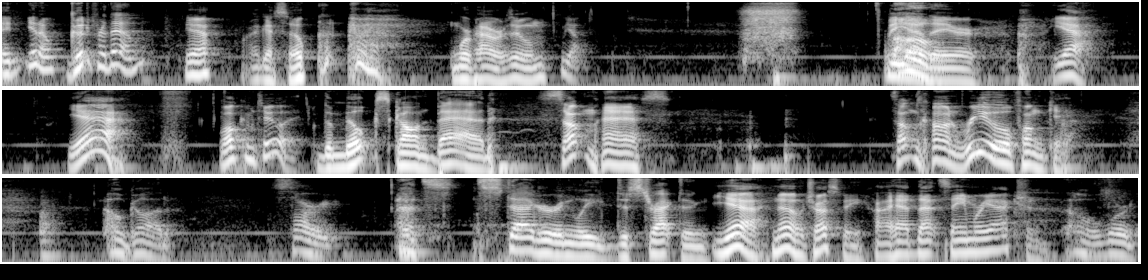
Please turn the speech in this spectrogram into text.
And you know, good for them. Yeah, I guess so. More power to them. Yeah. But yeah, Oh. they're yeah, yeah. Welcome to it. The milk's gone bad. Something has. Something's gone real funky. Oh God, sorry. That's staggeringly distracting. Yeah, no, trust me. I had that same reaction. Oh Lord.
